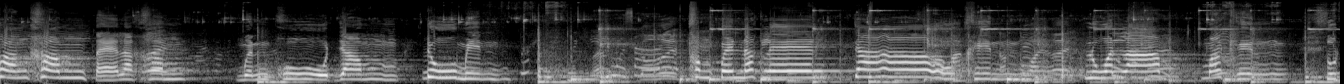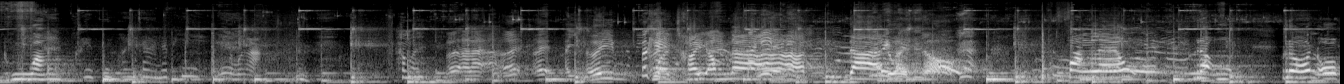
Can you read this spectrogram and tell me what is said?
ฟังคำแต่ละคำเหมือนพูดย้ำดูหมินเฮ้ยทำเป็นนักเลงเจ้าถิ่นทวยเอ้ยลวนลามมาขินสุดห่วง อ้ยอะไรเอ้ยเอ้ยเอ้ยเอ้ยโอเค มาใช้อำนาจด่าดูฟังแล้วระอุร้อนอก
